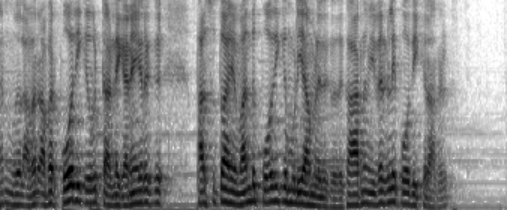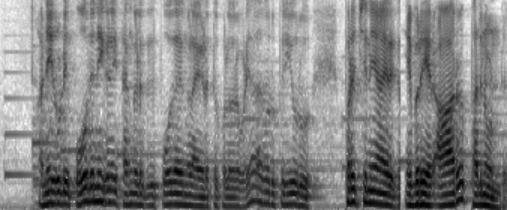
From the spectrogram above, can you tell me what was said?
தான் முதல் அவர் அவர் போதிக்க விட்டு அன்றைக்கு அநேகருக்கு பரிசுத்தாவியம் வந்து போதிக்க முடியாமல் இருக்கிறது. காரணம் இவர்களே போதிக்கிறார்கள். அநேகருடைய போதனைகளை தங்களுக்கு போதகங்களாக எடுத்துக்கொள்கிறபடியால் அது ஒரு பெரிய ஒரு பிரச்சனையாக இருக்குது எபிரியர் ஆறு பதினொன்று.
